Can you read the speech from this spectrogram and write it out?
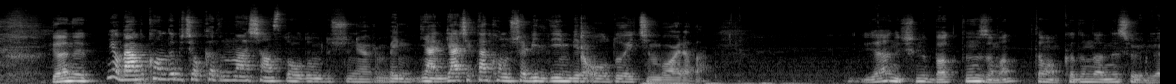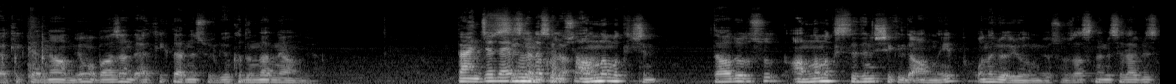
yani Yok ben bu konuda birçok kadından şanslı olduğumu düşünüyorum. Ben yani gerçekten konuşabildiğim biri olduğu için bu arada. yani şimdi baktığın zaman tamam kadınlar ne söylüyor, erkekler ne anlıyor ama bazen de erkekler ne söylüyor, kadınlar ne anlıyor. Bence de Siz de bunu da mesela konuşalım. anlamak için daha doğrusu anlamak istediğiniz şekilde anlayıp ona göre yorumluyorsunuz. Aslında mesela biz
